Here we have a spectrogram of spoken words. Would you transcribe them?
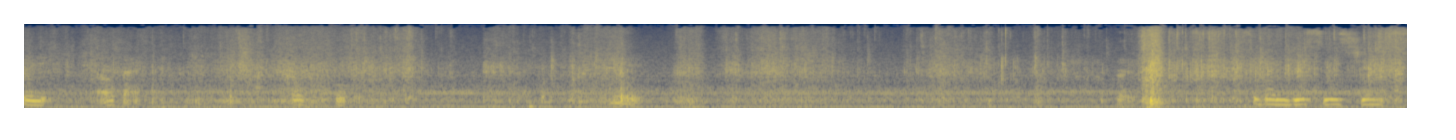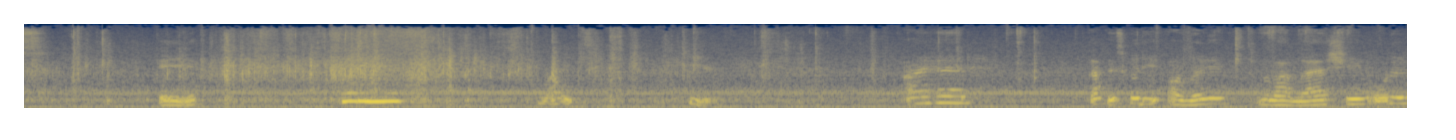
Wait. Okay. Oh, okay. Wait. Alright. So then this is just a hoodie right here. I had got this hoodie already with my last Shein order,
